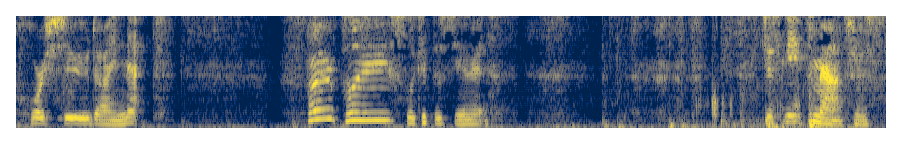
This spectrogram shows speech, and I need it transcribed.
horseshoe dinette, fireplace. Look at this unit. Just needs a mattress.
